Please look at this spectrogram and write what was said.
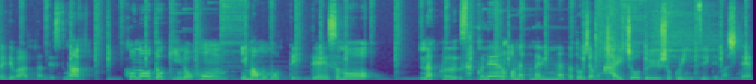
れではあったんですが、この時の本、今も持っていて、その亡く昨年お亡くなりになった当時はもう会長という職員についてまして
